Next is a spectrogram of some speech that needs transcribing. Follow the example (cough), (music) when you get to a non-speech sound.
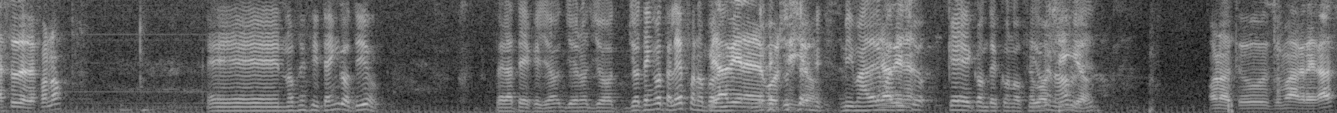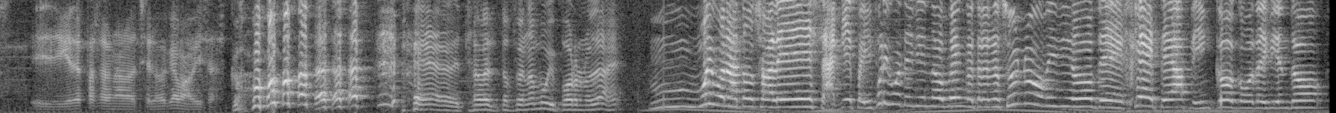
das tu teléfono? Eh, no sé si tengo, tío. Espérate, que yo, yo, yo, yo tengo teléfono, pero. Mira bien en el bolsillo. Mi madre Mira me ha dicho que con desconocido que no hable. bolsillo. Bueno, tú, tú me agregas y si quieres pasar una noche loca me avisas. (laughs) ¿eh? esto, esto suena muy porno ya, ¿eh? Muy buenas a todos chavales, aquí es Painfuri, como estáis viendo, vengo a traeros un nuevo vídeo de GTA V, como estáis viendo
